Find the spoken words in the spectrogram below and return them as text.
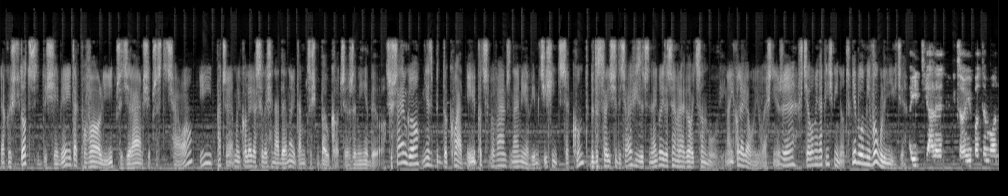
jakoś dotrzeć do siebie i tak powoli przedzierałem się przez to ciało i patrzę, mój kolega syla się nade mną i tam coś bełkocze, że mnie nie było. Słyszałem go niezbyt dokładnie i potrzebowałem co najmniej, ja wiem, 10 sekund, by dostroić się do ciała fizycznego i zacząłem reagować, co on mówi. No i kolega mówił właśnie, że wcięło mnie na 5 minut. Nie było mnie w ogóle nigdzie. I, ale co? I potem on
